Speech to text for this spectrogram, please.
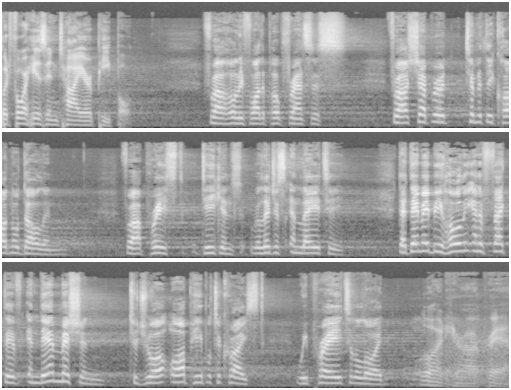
but for his entire people. For our Holy Father, Pope Francis, for our shepherd, Timothy Cardinal Dolan, for our priests, deacons, religious, and laity, that they may be holy and effective in their mission to draw all people to Christ, we pray to the Lord. Lord, hear our prayer.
